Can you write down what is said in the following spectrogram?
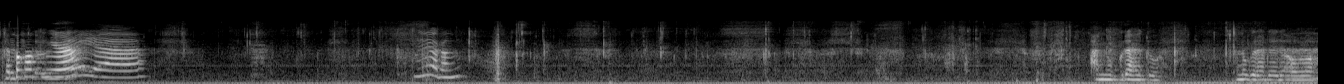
Ketika kokinya? Wijaya. Ini orang Anugerah itu. Anugerah dari Allah.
